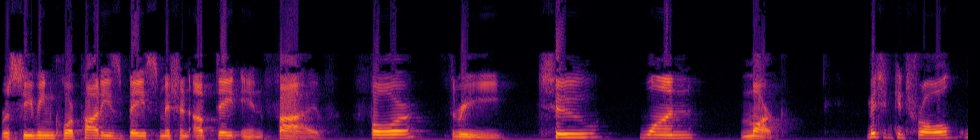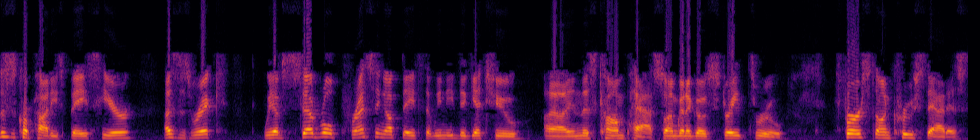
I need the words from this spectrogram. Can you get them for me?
Receiving Corpati's base mission update in five, four, three, two, one. Mark. Mission Control, this is Corpati's base here. This is Rick. We have several pressing updates that we need to get you uh, in this comm pass, so I'm going to go straight through. First, on crew status.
